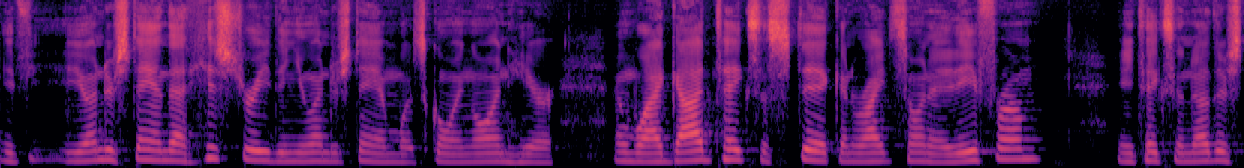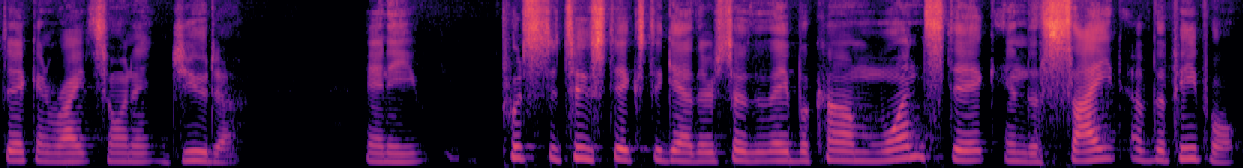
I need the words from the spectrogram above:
if you understand that history, then you understand what's going on here and why God takes a stick and writes on it Ephraim, and he takes another stick and writes on it Judah. And he puts the two sticks together so that they become one stick in the sight of the people.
